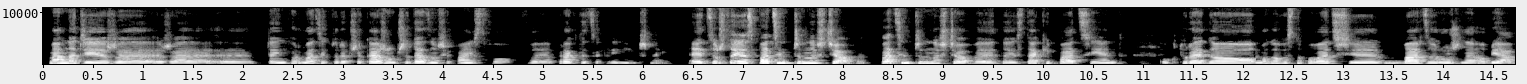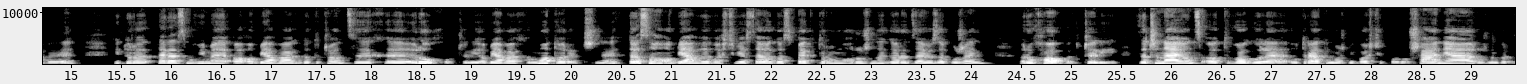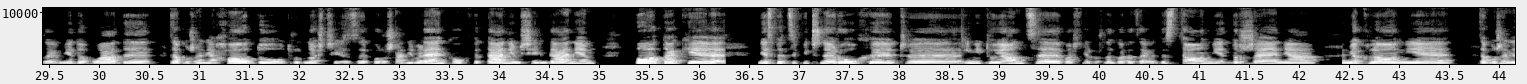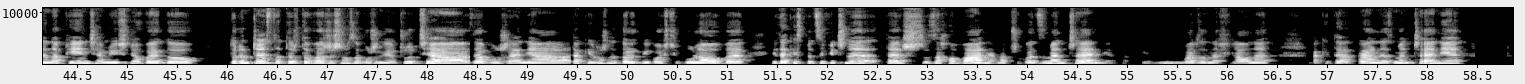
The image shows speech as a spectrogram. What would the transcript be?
Mam nadzieję, że, że y, te informacje, które przekażą, przydadzą się Państwu w praktyce klinicznej. E, cóż to jest pacjent czynnościowy? Pacjent czynnościowy to jest taki pacjent, u którego mogą występować y, bardzo różne objawy. I teraz mówimy o objawach dotyczących ruchu, czyli objawach motorycznych. To są objawy właściwie całego spektrum różnego rodzaju zaburzeń ruchowych, czyli zaczynając od w ogóle utraty możliwości poruszania, różnego rodzaju niedowłady, zaburzenia chodu, trudności z poruszaniem ręką, chwytaniem, sięganiem, po takie niespecyficzne ruchy, czy imitujące właśnie różnego rodzaju dystonie, drżenia, mioklonie, zaburzenia napięcia mięśniowego, którym często też towarzyszą zaburzenia czucia, zaburzenia, takie różne dolegliwości bólowe i takie specyficzne też zachowania, na przykład zmęczenie, takie bardzo nasilone, takie teatralne zmęczenie.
